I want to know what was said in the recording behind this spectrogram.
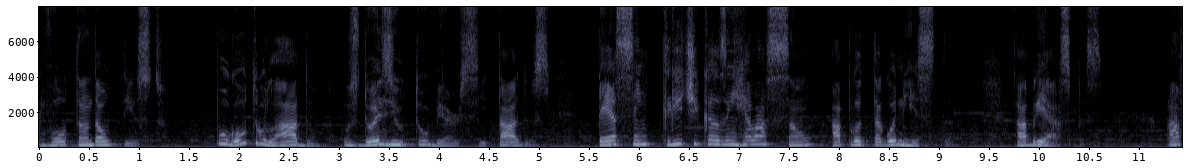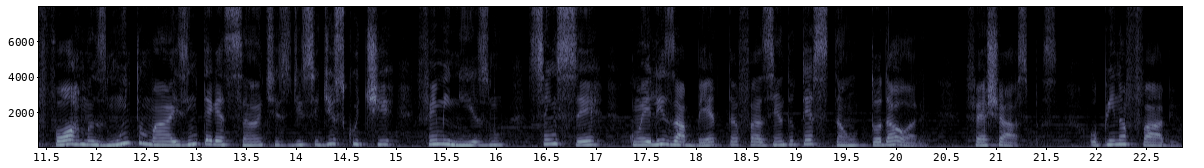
Voltando ao texto. Por outro lado, os dois youtubers citados tecem críticas em relação à protagonista. Abre aspas. Há formas muito mais interessantes de se discutir feminismo sem ser com Elisabetta fazendo textão toda hora. Fecha aspas opina Fábio,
